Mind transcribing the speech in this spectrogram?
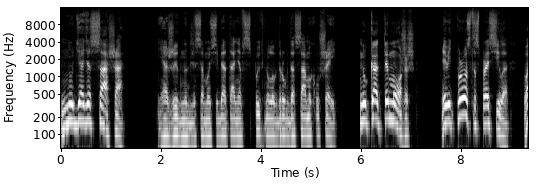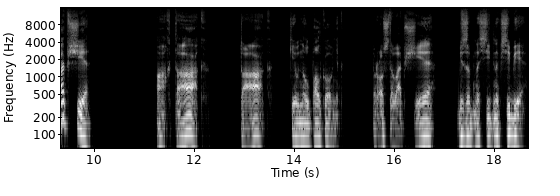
Ну, дядя Саша, неожиданно для самой себя Таня вспыхнула вдруг до самых ушей. Ну как ты можешь? Я ведь просто спросила. Вообще. Ах, так. Так, кивнул полковник. Просто вообще, безотносительно к себе.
